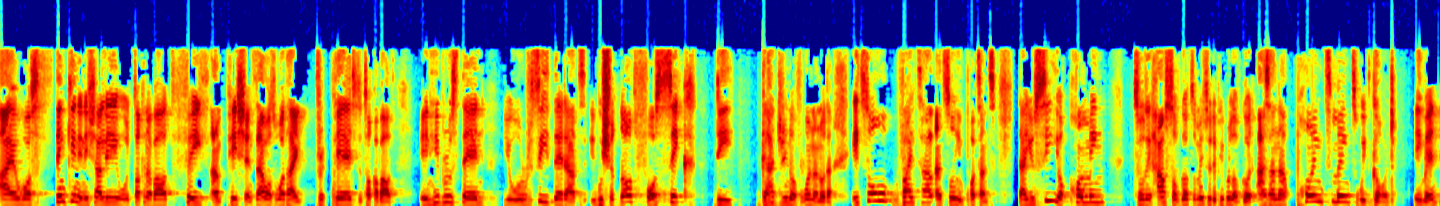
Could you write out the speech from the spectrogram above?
I was thinking initially, we are talking about faith and patience. That was what I prepared to talk about. In Hebrews 10, you will see there that we should not forsake the gathering of one another. It's so vital and so important that you see your coming to the house of God, to meet with the people of God as an appointment with God. Amen.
